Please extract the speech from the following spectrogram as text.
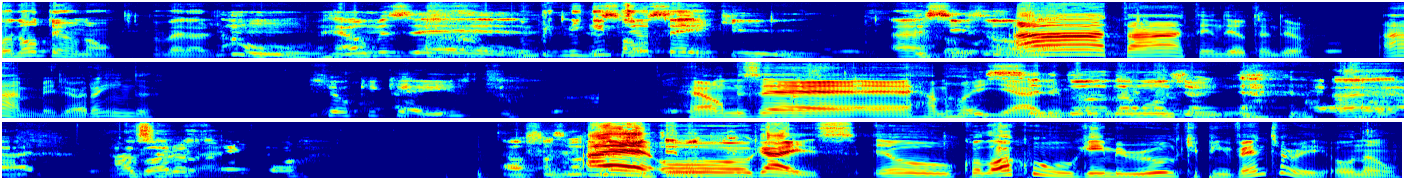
eu não tenho, não, na verdade. Não, Helms é. Ninguém é você ter. que É. Ah, tá, entendeu, entendeu. Ah, melhor ainda. Não sei o que que é isso. Helms é, é Helm Royale, mano. da Mojang. É, Agora eu sei. então. Ah, vou fazer uma Ah, é, ô, guys, eu coloco o Game Rule Keep Inventory ou não?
